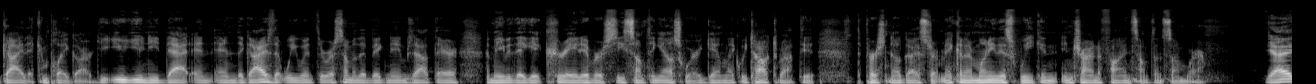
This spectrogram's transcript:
guy that can play guard. You, you, you need that, and and the guys that we went through are some of the big names out there, and maybe they get creative or see something else. Where again, like we talked about, the the personnel guys start making their money this week and in trying to find something somewhere. Yeah,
